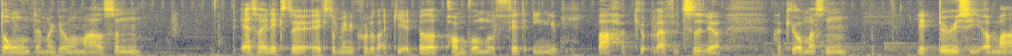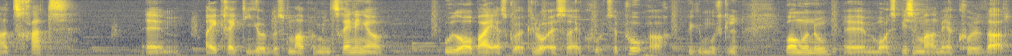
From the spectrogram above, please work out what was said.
doven, den har gjort mig meget sådan, altså et ekstra, ekstra mængde kulhydrat giver et bedre pump, hvor mod fedt egentlig bare har gjort, i hvert fald tidligere, har gjort mig sådan lidt døsig og meget træt, øhm, og ikke rigtig hjulpet så meget på mine træninger, udover bare at jeg skulle have kalorier, så jeg kunne tage på og bygge muskel. Hvorimod nu, øh, hvor jeg spiser meget mere kulhydrat,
